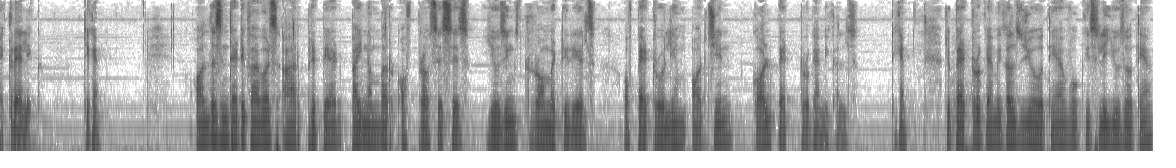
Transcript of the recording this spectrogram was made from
एक्रेलिक ठीक है? All the synthetic fibres are prepared by number of process using raw materials of petroleum origin called petrochemicals ठीक है? जो पेट्रोकेमिकल्स जो होते हैं, वो किस लिए यूज़ होते हैं?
